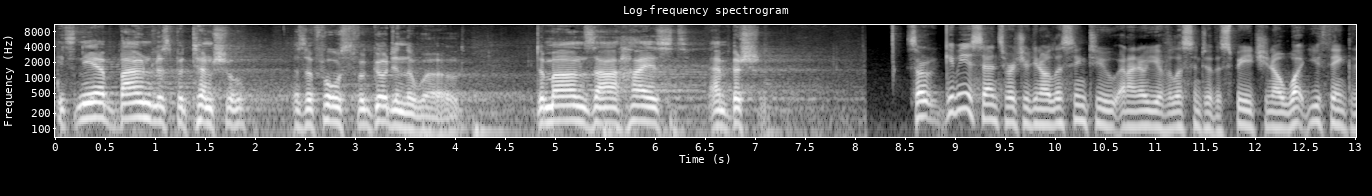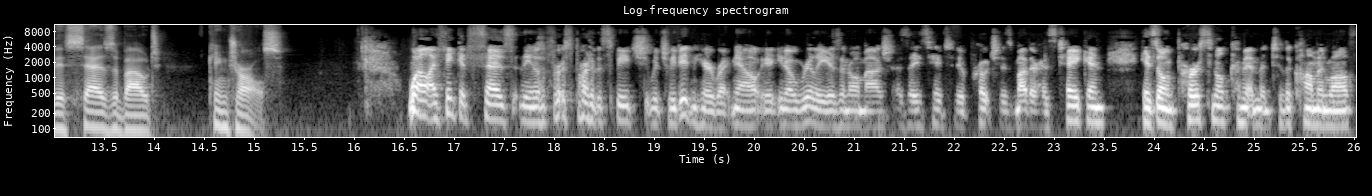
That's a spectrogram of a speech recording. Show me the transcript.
Its near boundless potential as a force for good in the world demands our highest ambition. So, give me a sense, Richard, you know, listening to, and I know you have listened to the speech, you know, what you think this says about King Charles. Well, I think it says, you know, the first part of the speech, which we didn't hear right now, it, you know, really is an homage, as I say, to the approach his mother has taken, his own personal commitment to the Commonwealth.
